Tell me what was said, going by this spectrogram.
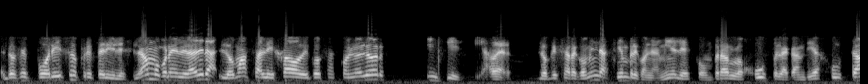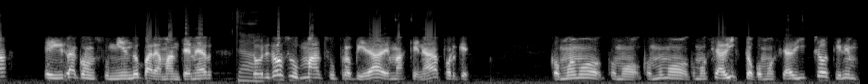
Entonces, por eso es preferible, si la vamos a poner en la heladera, lo más alejado de cosas con olor, y sí, a ver, lo que se recomienda siempre con la miel es comprarlo justo, la cantidad justa, e irla consumiendo para mantener sobre todo sus más sus propiedades más que nada porque como hemos como como como se ha visto como se ha dicho tienen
